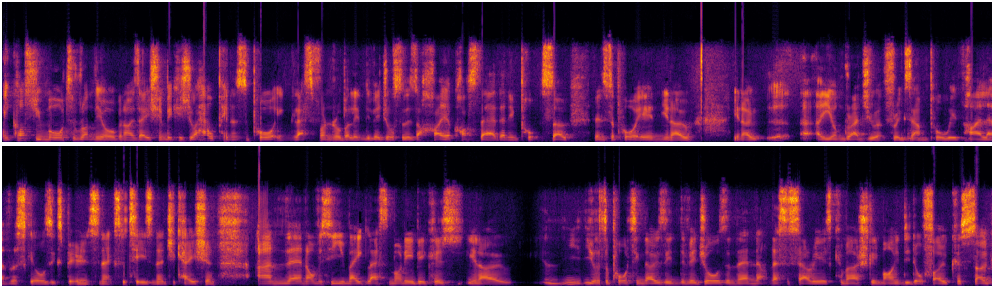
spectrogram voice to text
it costs you more to run the organization because you're helping and supporting less vulnerable individuals. So there's a higher cost there than so than supporting you know you know a, a young graduate for example with high level of skills experience and expertise and education. And then obviously you make less money because you know you're supporting those individuals and they're not necessarily as commercially minded or focused. So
